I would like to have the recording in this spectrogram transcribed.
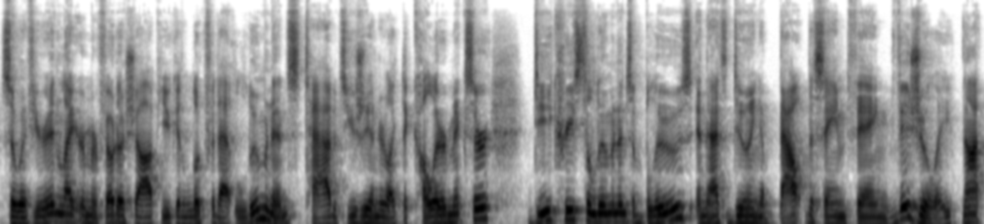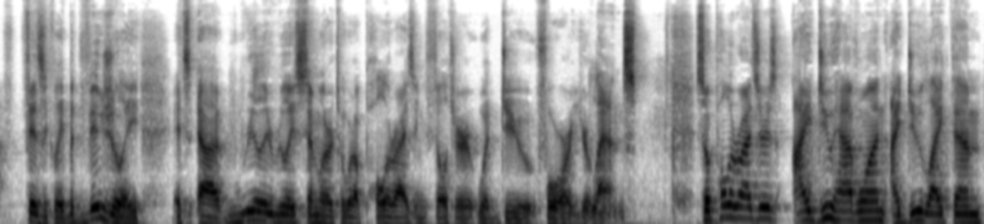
So if you're in Lightroom or Photoshop, you can look for that luminance tab. It's usually under like the color mixer. Decrease the luminance of blues, and that's doing about the same thing visually, not physically, but visually. It's uh, really, really similar to what a polarizing filter would do for your lens. So polarizers, I do have one. I do like them.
